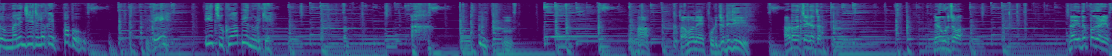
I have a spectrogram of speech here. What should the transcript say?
തുമ്മലും ചീറ്റലൊക്കെ ഇപ്പൊ പോവും. ദേ ഈ ചുക്കുവാപ്പി ഒന്ന് കുടിക്കേ. ആ താ മോനെ കുടിച്ചിട്ട് ജീ അവിടെ വെച്ചേക്കച്ച ഞാൻ കുടിച്ചോളാം. ഇതിപ്പോ കഴിയും.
